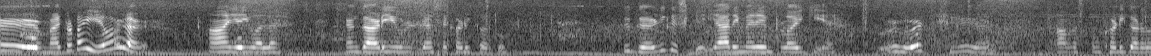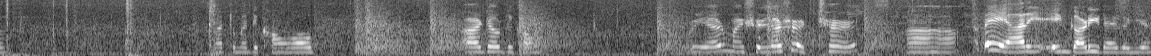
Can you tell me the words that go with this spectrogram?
ए माइकल भाई ये वाला है। हाँ यही वाला है। गाड़ी उल्टे से खड़ी कर दो। ये गाड़ी किसकी? है यार ये मेरे एम्प्लॉय की है। यार? हाँ बस तुम खड़ी कर दो। मैं तुम्हें दिखाऊँगा। आओ। आ जाओ दिखाऊँ। यार माशाल्लाह से अच्छा है। हाँ हाँ। अबे यार ये एक गाड़ी रह गई है।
